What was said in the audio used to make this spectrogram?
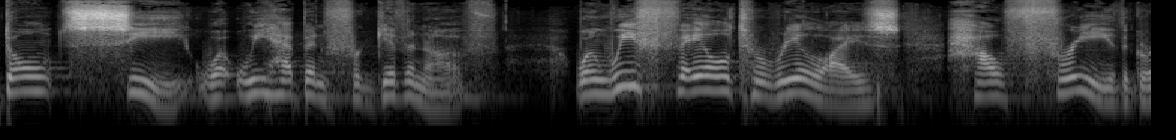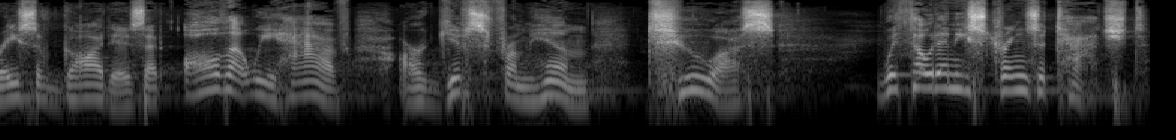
don't see what we have been forgiven of, when we fail to realize how free the grace of God is, that all that we have are gifts from Him to us without any strings attached,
